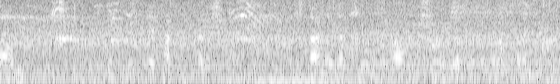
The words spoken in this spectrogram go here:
oluyor, altı kişi. Destek ve taktik karışımı. İki tane redakçı oluyor, altı kişi oluyor. Burası da kimse.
